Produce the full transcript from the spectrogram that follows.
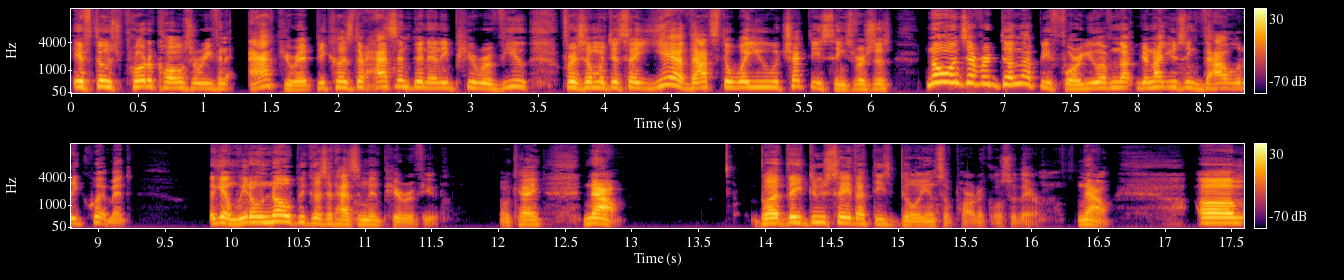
if those protocols are even accurate, because there hasn't been any peer review for someone to say, yeah, that's the way you would check these things. Versus, no one's ever done that before. You have not. You're not using valid equipment. Again, we don't know because it hasn't been peer reviewed. Okay, now, but they do say that these billions of particles are there. Now, um,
